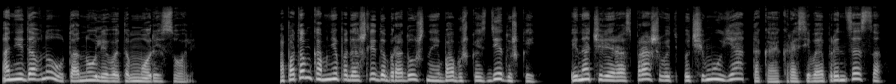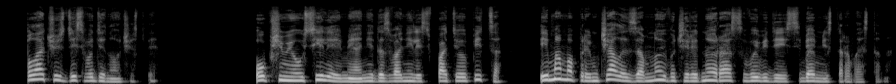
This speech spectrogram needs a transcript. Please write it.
Они давно утонули в этом море соли. А потом ко мне подошли добродушные бабушка с дедушкой и начали расспрашивать, почему я, такая красивая принцесса, плачу здесь в одиночестве. Общими усилиями они дозвонились в патио пицца, и мама примчалась за мной в очередной раз, выведя из себя мистера Вестона.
